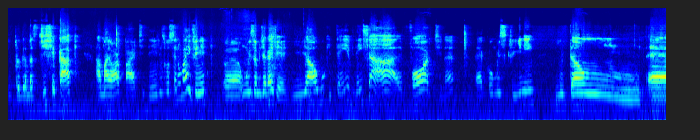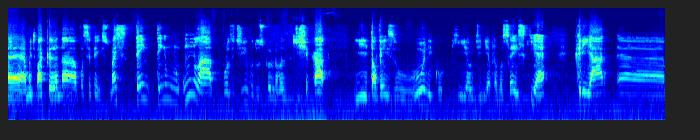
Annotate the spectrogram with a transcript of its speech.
em programas de check-up, a maior parte deles você não vai ver uh, um exame de HIV. E é algo que tem evidência A, é forte, né? é, como screening. Então é, é, muito bacana você ver isso. Mas tem, tem um, um lado positivo dos programas de check-up, e talvez o único que eu diria para vocês, que é criar é,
